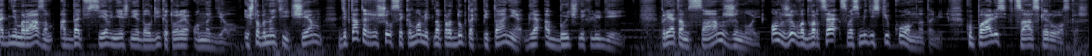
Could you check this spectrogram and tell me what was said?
одним разом отдать все внешние долги, которые он наделал. И чтобы найти чем, диктатор решил сэкономить на продуктах питания для обычных людей. При этом сам с женой он жил во дворце с 80 комнатами, купались в царской роскоши.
